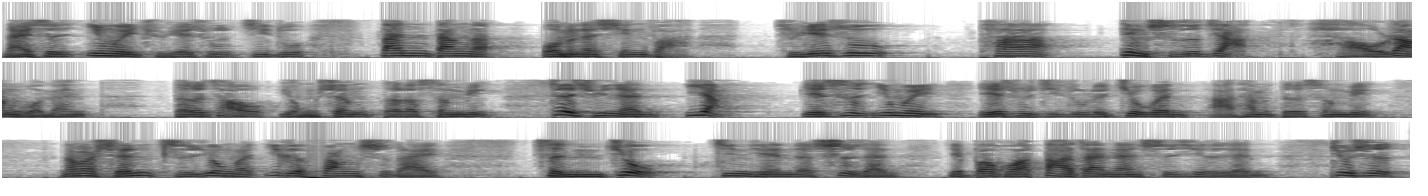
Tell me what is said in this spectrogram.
乃是因为主耶稣基督担当了我们的刑罚。主耶稣他定十字架。好让我们得着永生，得到生命。这群人一样，也是因为耶稣基督的救恩啊，他们得生命。那么神只用了一个方式来拯救今天的世人，也包括大灾难时期的人，就是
